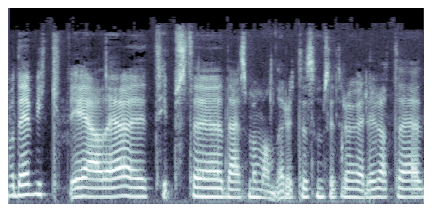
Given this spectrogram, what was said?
for det er viktig. Ja, det er et tips til deg som er mann der ute som sitter og hører, at eh,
